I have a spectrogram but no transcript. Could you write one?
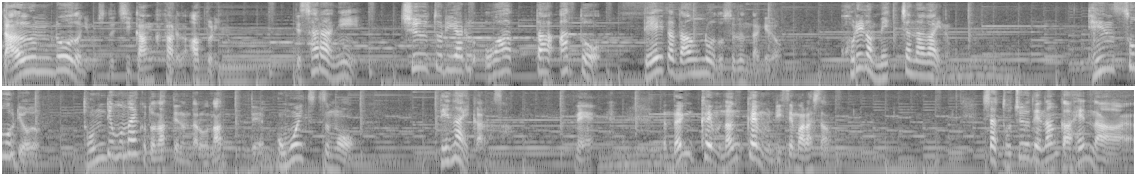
ダウンロードにもちょっと時間かかるの、アプリの。で、さらに、チュートリアル終わった後、データダウンロードするんだけど、これがめっちゃ長いの。転送量、とんでもないことになってるんだろうなって思いつつも、出ないからさ。ね。何回も何回もリセマラしたの。したら途中でなんか変な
